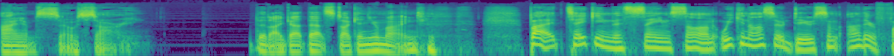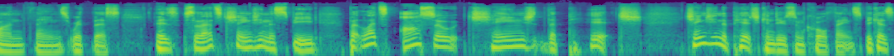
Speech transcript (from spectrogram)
I am so sorry that I got that stuck in your mind. but taking this same song, we can also do some other fun things with this. Is so that's changing the speed, but let's also change the pitch. Changing the pitch can do some cool things because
